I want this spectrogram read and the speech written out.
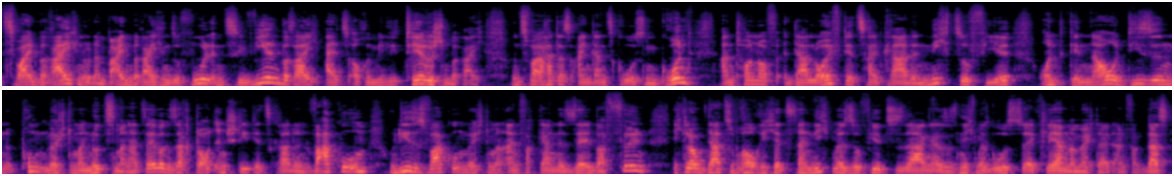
zwei Bereichen oder in beiden Bereichen, sowohl im zivilen Bereich als auch im militärischen Bereich. Und zwar hat das einen ganz großen Grund. Antonov, da läuft jetzt halt gerade nicht so viel und genau diesen Punkt möchte man man nutzen. Man hat selber gesagt, dort entsteht jetzt gerade ein Vakuum und dieses Vakuum möchte man einfach gerne selber füllen. Ich glaube, dazu brauche ich jetzt dann nicht mehr so viel zu sagen, also es ist nicht mehr groß zu erklären. Man möchte halt einfach das,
